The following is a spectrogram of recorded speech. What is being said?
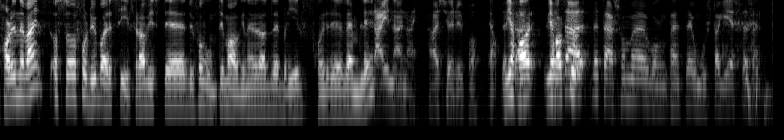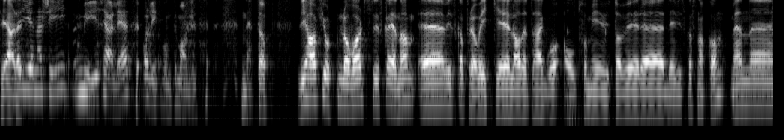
tar det underveis, og så får du bare si ifra hvis det, du får vondt i magen eller at det blir for vemmelig. Nei, nei, nei. Her kjører vi på. Ja, Dette vi har- er, vi har dette, er, dette er som uh, Valentine's Day og morsdag i ett. Dette her. Det er det. Høy energi, mye kjærlighet og litt vondt i magen. Nettopp. Vi har 14 love hearts vi skal gjennom. Uh, vi skal prøve å ikke la dette her gå altfor mye utover uh, det vi skal snakke om. Men eh,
